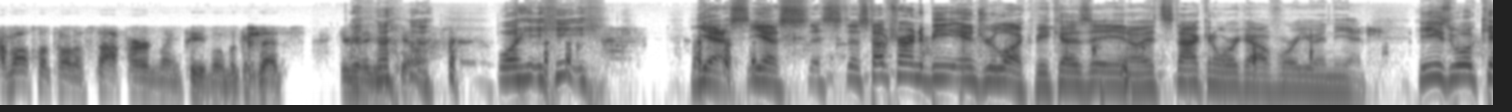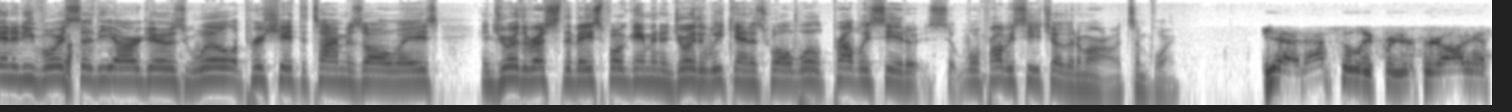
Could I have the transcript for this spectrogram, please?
I've also told him stop hurdling people because that's, you're going to get killed. well, he, he yes, yes. Stop trying to be Andrew Luck because, eh, you know, it's not going to work out for you in the end. He's Will Kennedy, voice of the Argos. Will, appreciate the time as always. Enjoy the rest of the baseball game and enjoy the weekend as well. We'll probably see it. We'll probably see each other tomorrow at some point. Yeah, and absolutely for your for your audience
